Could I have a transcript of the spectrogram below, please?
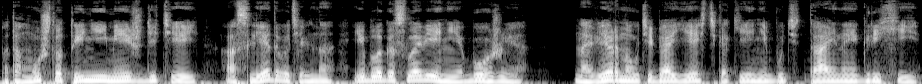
потому что ты не имеешь детей, а, следовательно, и благословение Божие. Наверное, у тебя есть какие-нибудь тайные грехи».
